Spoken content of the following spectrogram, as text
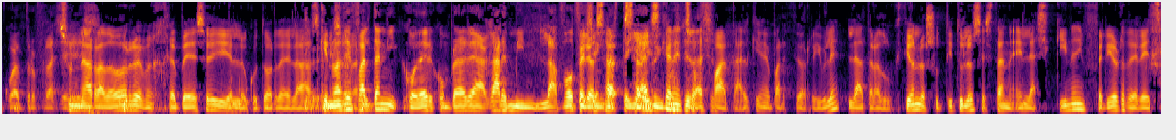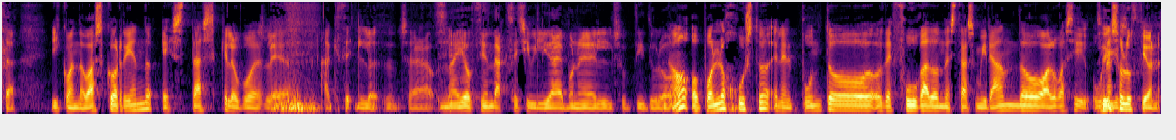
cuatro frases. Es un narrador en GPS y el locutor de las. Es que no hace falta ni, joder, comprarle a Garmin las voces Pero en castellano. ¿sabéis que han hecho fatal? Que me parece horrible. La traducción, los subtítulos están en la esquina inferior derecha. Y cuando vas corriendo, estás que lo puedes leer. O sea, no hay opción de accesibilidad de poner el subtítulo. ¿No? O ponlo justo en el punto de fuga donde estás mirando o algo así. Una Sí, solución.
